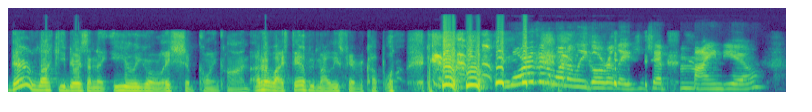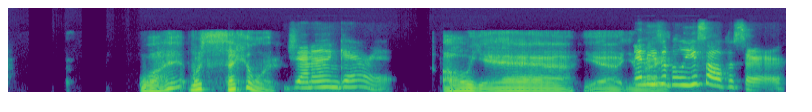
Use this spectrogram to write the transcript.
They're lucky. There's an illegal relationship going on. Otherwise, they'll be my least favorite couple. More than one illegal relationship, mind you. what? What's the second one? Jenna and Garrett. Oh yeah, yeah. And he's a police officer.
